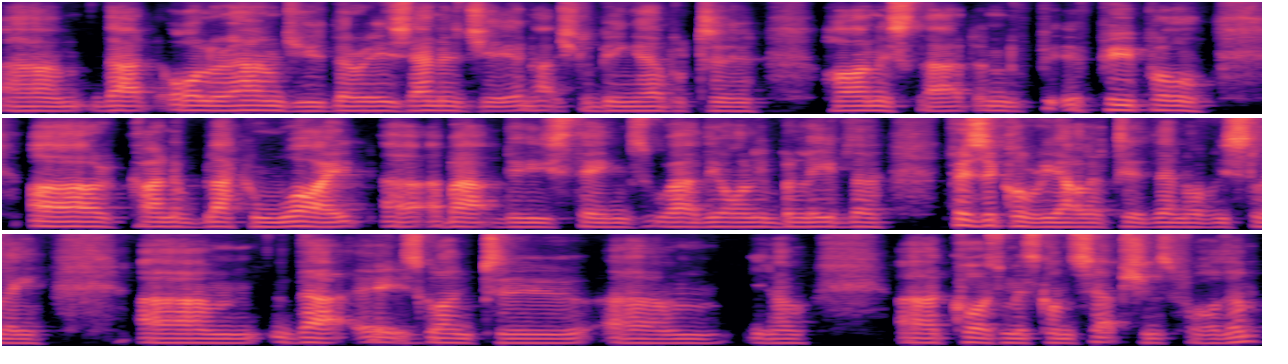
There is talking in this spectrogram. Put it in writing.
um, that all around you there is energy and actually being able to harness that. And if people are kind of black and white uh, about these things, where they only believe the physical reality, then obviously um, that is going to, um, you know, uh, cause misconceptions for them.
